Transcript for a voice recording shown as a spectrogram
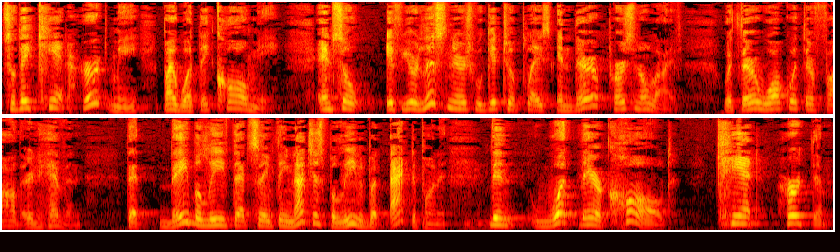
So they can't hurt me by what they call me. And so if your listeners will get to a place in their personal life with their walk with their Father in heaven that they believe that same thing, not just believe it, but act upon it, mm-hmm. then what they are called can't hurt them.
